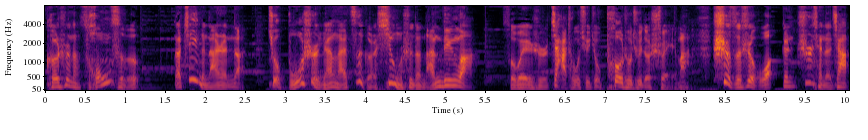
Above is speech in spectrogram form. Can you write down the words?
可是呢，从此那这个男人呢就不是原来自个儿姓氏的男丁了。所谓是嫁出去就泼出去的水嘛，是死是活跟之前的家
